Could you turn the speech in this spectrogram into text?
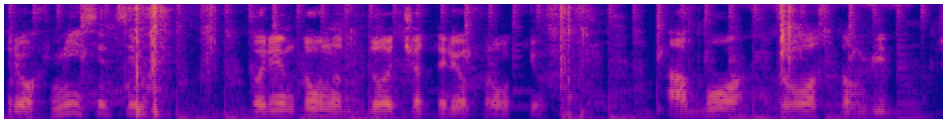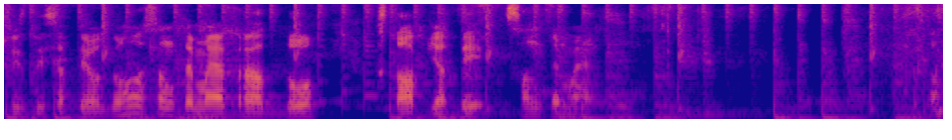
3 місяців орієнтовно до 4 років. Або зростом від 61 см до 105 см. Так,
